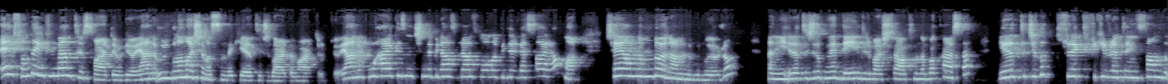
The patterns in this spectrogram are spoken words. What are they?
en sonunda implementers vardır diyor. Yani uygulama aşamasındaki yaratıcılar da vardır diyor. Yani bu herkesin içinde biraz biraz da olabilir vesaire ama şey anlamında önemli buluyorum. Hani yaratıcılık ne değildir başta altında bakarsak yaratıcılık sürekli fikir üreten insan da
